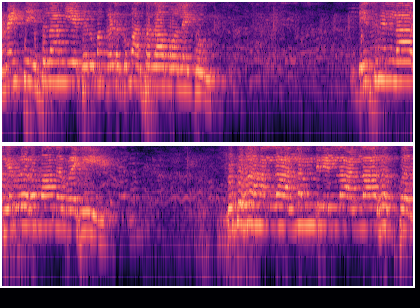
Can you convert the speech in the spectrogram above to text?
அனைத்து இஸ்லாமிய பெருமக்களுக்கும் அஸ்லாம் அலைக்கும். பிஸ்மில்லாஹிர் ரஹ்மானிர் ரஹீம் சுப்ஹான் அல்லாஹ் அல்ஹம்துலில்லாஹ் அல்லாஹ் அக்பர்.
